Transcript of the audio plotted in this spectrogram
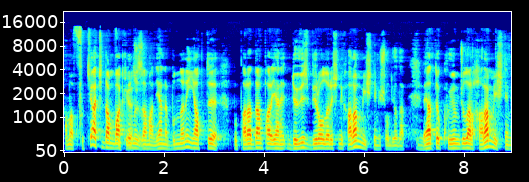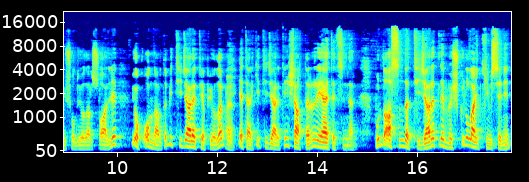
Ama fıkhi açıdan baktığımız açıdan. zaman yani bunların yaptığı bu paradan para yani döviz büroları şimdi haram mı işlemiş oluyorlar? Veyahut da kuyumcular haram mı işlemiş oluyorlar suali? Yok onlar da bir ticaret yapıyorlar. Evet. Yeter ki ticaretin şartlarına riayet etsinler. Burada aslında ticaretle meşgul olan kimsenin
